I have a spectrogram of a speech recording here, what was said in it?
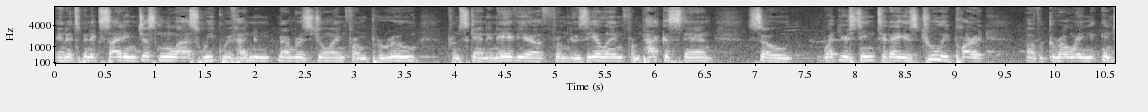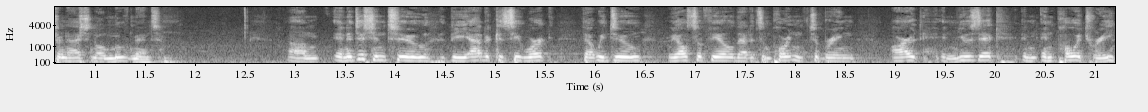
And it's been exciting. Just in the last week, we've had new members join from Peru, from Scandinavia, from New Zealand, from Pakistan. So what you're seeing today is truly part of a growing international movement. Um, in addition to the advocacy work that we do, we also feel that it's important to bring art and music and, poetry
